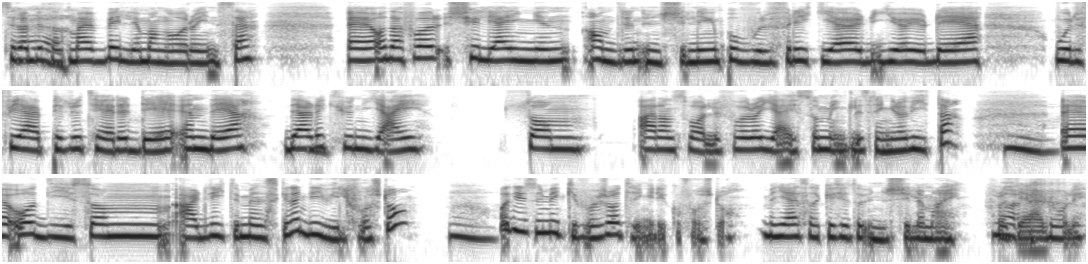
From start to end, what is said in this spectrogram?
selv om det har tatt meg veldig mange år å innse. Eh, og derfor skylder jeg ingen andre en unnskyldning på hvorfor ikke jeg gjør det, hvorfor jeg prioriterer det enn det. Det er det kun jeg som er ansvarlig for, og jeg som egentlig trenger å vite. Mm. Eh, og de som er de riktige menneskene, de vil forstå. Mm. Og de som ikke forstår, trenger ikke å forstå. Men jeg skal ikke sitte og unnskylde meg for at jeg er dårlig.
